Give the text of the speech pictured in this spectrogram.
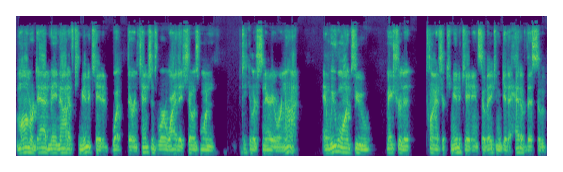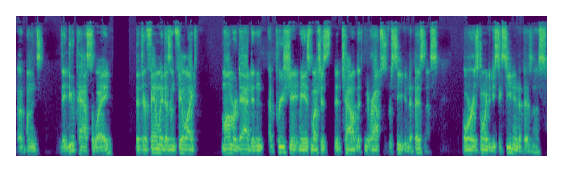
mom or dad may not have communicated what their intentions were, why they chose one particular scenario or not. And we want to make sure that clients are communicating so they can get ahead of this so that uh, when they do pass away, that their family doesn't feel like mom or dad didn't appreciate me as much as the child that perhaps is receiving the business or is going to be succeeding in the business.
